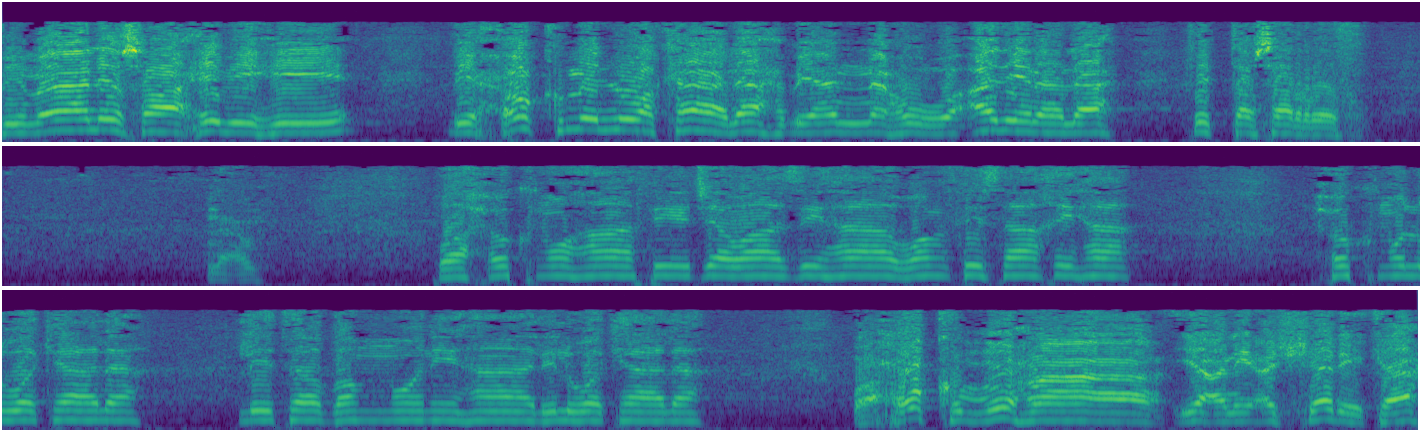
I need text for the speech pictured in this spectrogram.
بمال صاحبه بحكم الوكالة بأنه أذن له في التصرف. نعم. وحكمها في جوازها وانفساخها حكم الوكالة لتضمنها للوكالة. وحكمها يعني الشركة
